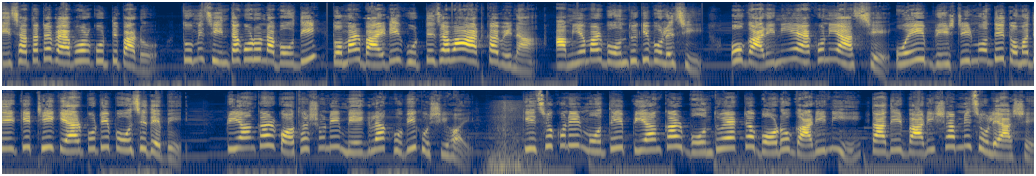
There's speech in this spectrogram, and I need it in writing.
এই ছাতাটা ব্যবহার করতে পারো। তুমি চিন্তা করো না, বৌদি। তোমার বাইরে ঘুরতে যাওয়া আটকাবে না। আমি আমার বন্ধুকে বলেছি, ও গাড়ি নিয়ে এখনই আসছে। ও এই বৃষ্টির মধ্যে তোমাদেরকে ঠিক এয়ারপোর্টে পৌঁছে দেবে। প্রিয়াঙ্কার কথা শুনে মেঘলা খুবই খুশি হয়। কিছুক্ষণের মধ্যে প্রিয়াঙ্কার বন্ধু একটা বড় গাড়ি নিয়ে তাদের বাড়ির সামনে চলে আসে।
